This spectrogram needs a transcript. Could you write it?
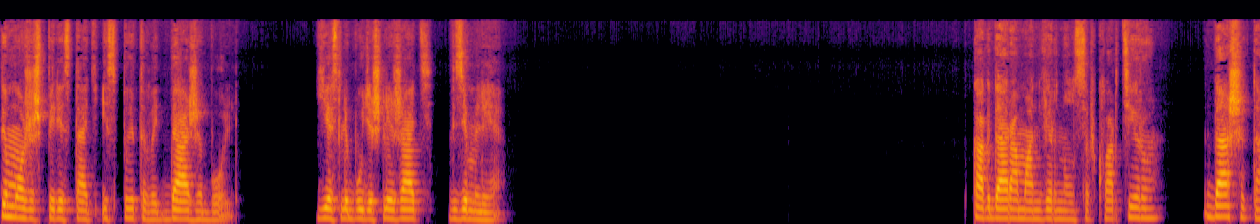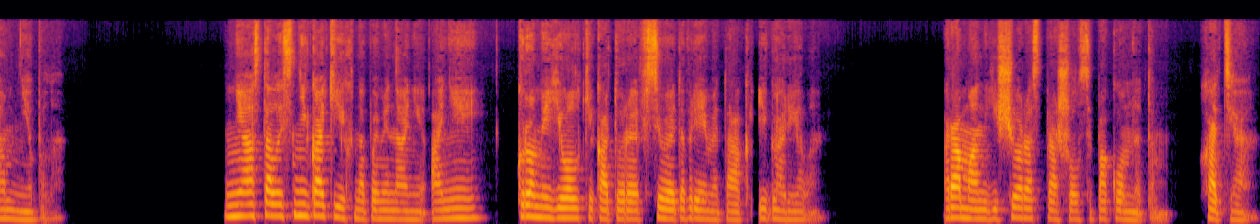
ты можешь перестать испытывать даже боль, если будешь лежать в земле Когда Роман вернулся в квартиру, Даши там не было. Не осталось никаких напоминаний о ней, кроме елки, которая все это время так и горела. Роман еще раз прошелся по комнатам. Хотя,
